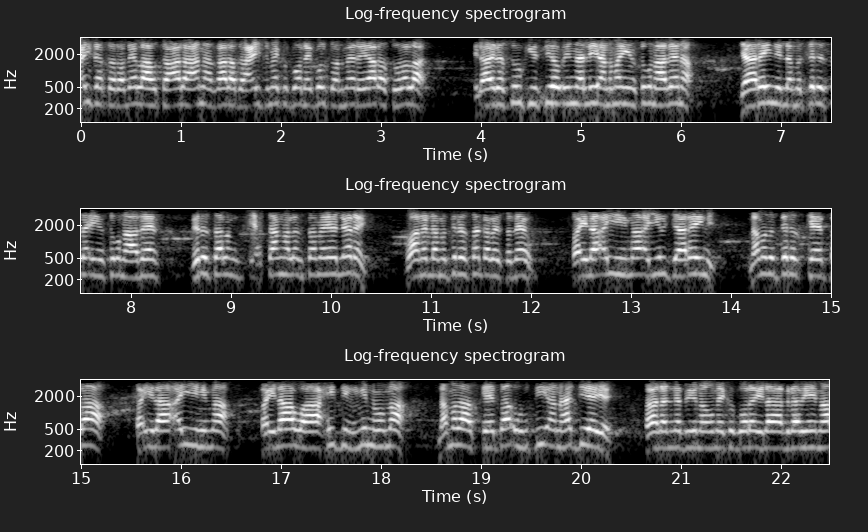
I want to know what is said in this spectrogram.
aishaa radi alahu taala anha qaalat aisha may kagola gultan mer ya rasuul allah ilahay rasuulkiisiyo ina lii an may in sugnaadeena jaarayni lama dirisa in sugnaadeen dirisal ixsaan halan sameeyo leray waana lama dirisa gabaysadee fa ilaa ayihima ayil jaarayni lamada diris keeba fa ilaa ayihima fa ilaa waaxidin minhuma lamadaas keeba uhdi an hadiyeeye qaala nabiyuna umay ka gora ilaa agrabihima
